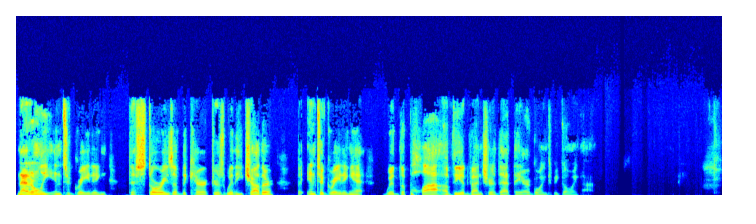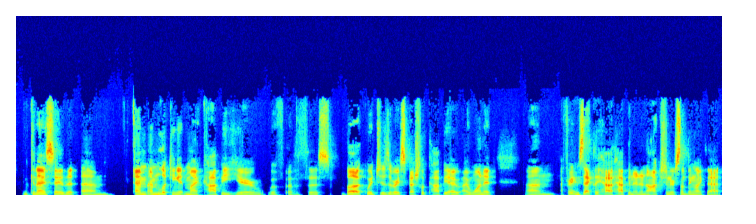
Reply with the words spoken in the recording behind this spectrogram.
not only integrating the stories of the characters with each other, but integrating it with the plot of the adventure that they are going to be going on. And can I say that um, I'm, I'm looking at my copy here of, of this book, which is a very special copy. I, I it. Um, I forget exactly how it happened in an auction or something like that.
